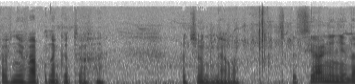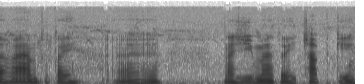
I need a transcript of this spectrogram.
pewnie wapno go trochę pociągnęło. Specjalnie nie dawałem tutaj e, na zimę tej czapki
